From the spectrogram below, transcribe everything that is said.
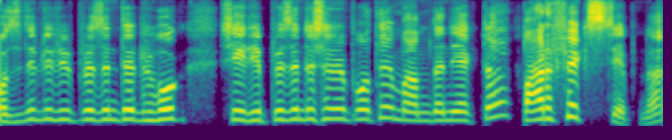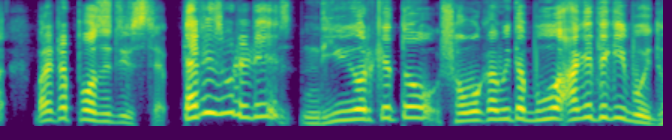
পজিটিভলি রিপ্রেজেন্টেড হোক, সেই রিপ্রেজেন্টেশনের পথে মামদানি একটা পারফেক্ট স্টেপ না বা একটা positive step that is what it is New ইয়র্কে তো সমকামিতা বহু আগে থেকেই বৈধ।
